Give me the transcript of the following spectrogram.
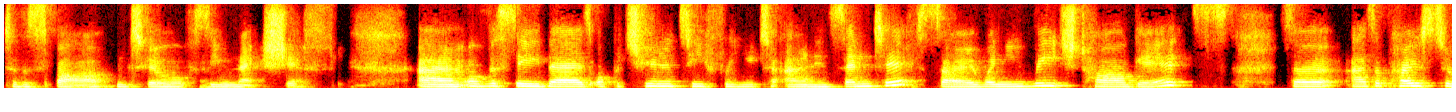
to the spa until obviously your next shift. Um, obviously, there's opportunity for you to earn incentives. So when you reach targets, so as opposed to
